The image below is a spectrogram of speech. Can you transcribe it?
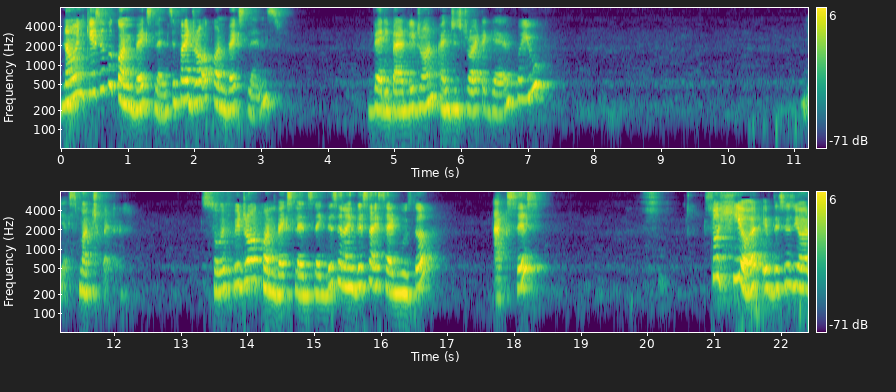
Now, in case of a convex lens, if I draw a convex lens, very badly drawn, I'll just draw it again for you. Yes, much better. So if we draw a convex lens like this and like this I said was the axis So here, if this is your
